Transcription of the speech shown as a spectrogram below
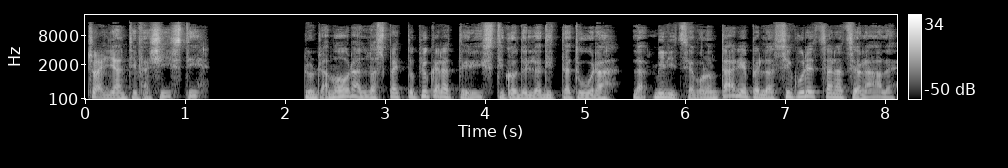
cioè gli antifascisti. Giungiamo ora all'aspetto più caratteristico della dittatura, la Milizia Volontaria per la Sicurezza Nazionale,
